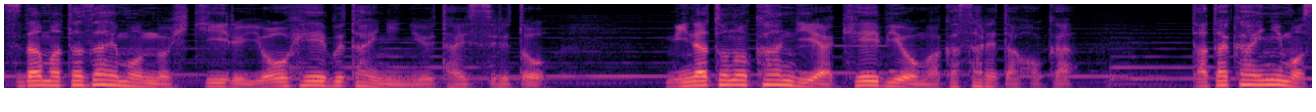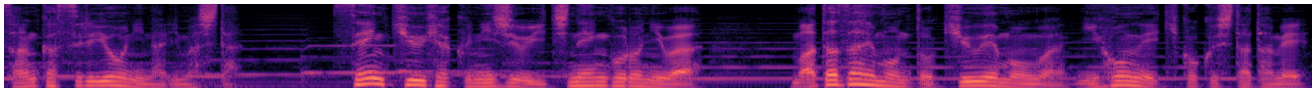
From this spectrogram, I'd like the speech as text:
津田又左衛門の率いる傭兵部隊に入隊すると港の管理や警備を任されたほか戦いにも参加するようになりました。1921年頃には又左衛門と久右衛門は日本へ帰国したため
